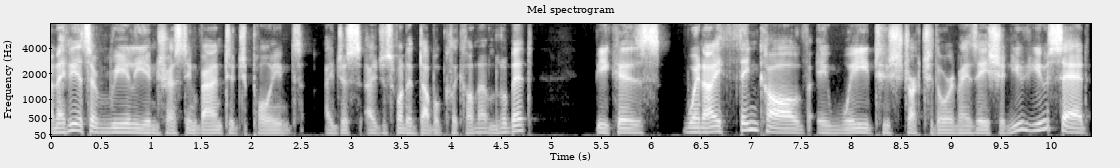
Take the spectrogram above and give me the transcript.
And I think it's a really interesting vantage point. I just I just want to double click on that a little bit because when I think of a way to structure the organization, you you said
